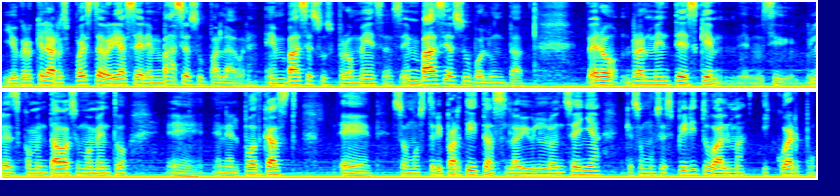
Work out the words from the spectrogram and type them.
yo creo que la respuesta debería ser en base a su palabra, en base a sus promesas, en base a su voluntad. Pero realmente es que, eh, si les comentaba hace un momento eh, en el podcast, eh, somos tripartitas, la Biblia lo enseña, que somos espíritu, alma y cuerpo.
